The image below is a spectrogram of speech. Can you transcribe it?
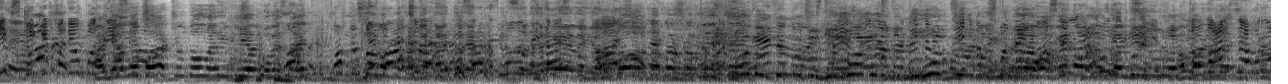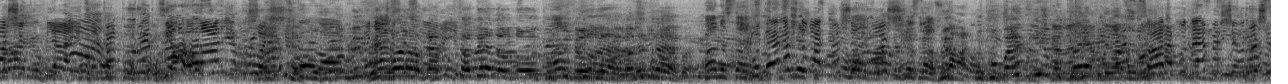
рік, скільки ходив по А я не тисячі. бачив доларів євро, ви знаєте. Ви бачили, бо зараз молодий дасть А що ви нам покажіть. То вас за гроші купляється. Яка корупція, гроші. Ми вчора вже посадили одного купити одного, не треба. пане старший. Буде наштувати перші гроші. Скажи зразу. Окупація Зараз буде перші гроші,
